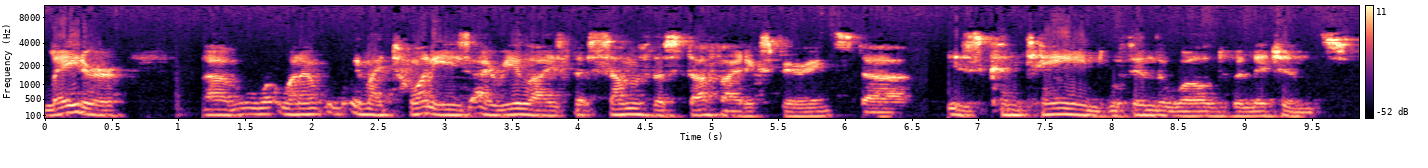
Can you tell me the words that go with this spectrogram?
Later, uh, when I in my twenties, I realized that some of the stuff I'd experienced uh, is contained within the world religions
